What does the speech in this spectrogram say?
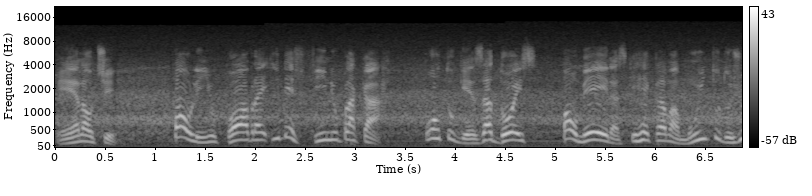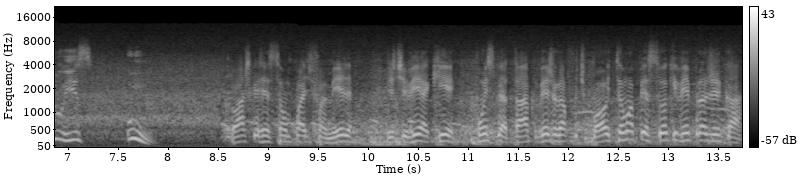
Pênalti. Paulinho cobra e define o placar. Portuguesa 2, Palmeiras, que reclama muito do juiz, 1. Um. Eu acho que a gente é um pai de família. A gente vem aqui com um espetáculo, vem jogar futebol e tem uma pessoa que vem prejudicar.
